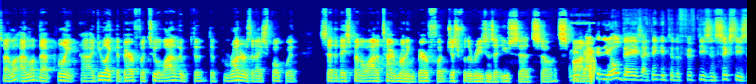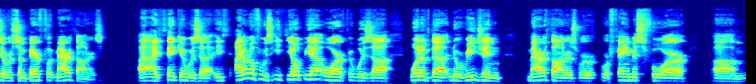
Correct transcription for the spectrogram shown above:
so I, lo- I love that point. Uh, I do like the barefoot too. A lot of the, the, the, runners that I spoke with said that they spent a lot of time running barefoot just for the reasons that you said. So it's spot I mean, back on. in the old days, I think into the 50s and 60s, there were some barefoot marathoners. I, I think it was uh, I don't know if it was Ethiopia or if it was uh, one of the Norwegian marathoners were were famous for um,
